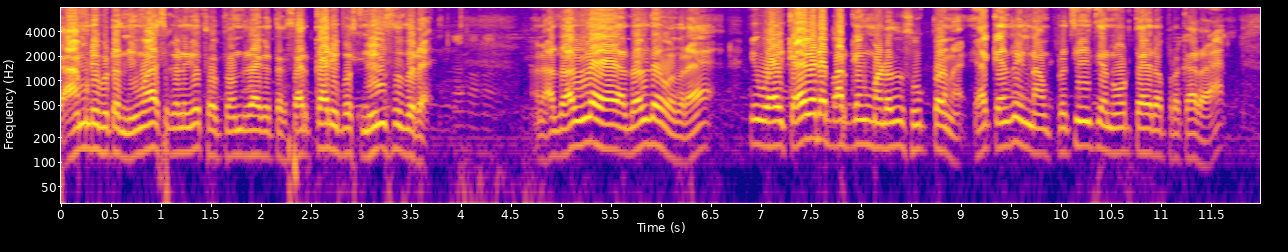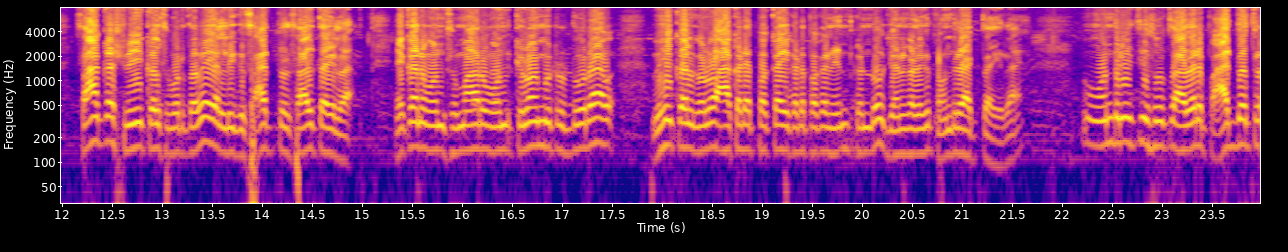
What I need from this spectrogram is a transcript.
ಚಾಮುಂಡಿ ಬೆಟ್ಟದ ನಿವಾಸಿಗಳಿಗೆ ಸ್ವಲ್ಪ ತೊಂದರೆ ಆಗುತ್ತೆ. ಸರ್ಕಾರಿ ಬಸ್ ನಿಲ್ಲಿಸಿದ್ರೆ ಅದಲ್ಲೇ, ಅದಲ್ಲದೆ ಹೋದರೆ, ಇವು ಕೆಳಗಡೆ ಪಾರ್ಕಿಂಗ್ ಮಾಡೋದು ಸೂಕ್ತನೇ. ಯಾಕೆಂದರೆ ಇಲ್ಲಿ ನಾವು ಪ್ರತಿನಿತ್ಯ ನೋಡ್ತಾ ಇರೋ ಪ್ರಕಾರ ಸಾಕಷ್ಟು ವೆಹಿಕಲ್ಸ್ ಬರ್ತವೆ, ಅಲ್ಲಿಗೆ ಸಾಲ್ತ ಸಾಲ್ತಾ ಇಲ್ಲ. ಯಾಕಂದರೆ ಒಂದು ಸುಮಾರು ಒಂದು ಕಿಲೋಮೀಟ್ರ್ ದೂರ ವೆಹಿಕಲ್ಗಳು ಆ ಕಡೆ ಪಕ್ಕ, ಈ ಕಡೆ ಪಕ್ಕ ನಿಂತ್ಕೊಂಡು ಜನಗಳಿಗೆ ತೊಂದರೆ ಆಗ್ತಾ ಇದೆ. ಒಂದು ರೀತಿ ಸುತ್ತ ಆದರೆ ಪಾದತ್ರ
